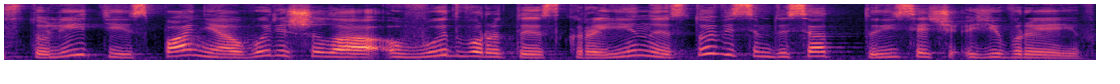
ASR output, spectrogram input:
столітті Іспанія вирішила видворити з країни 180 тисяч євреїв.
